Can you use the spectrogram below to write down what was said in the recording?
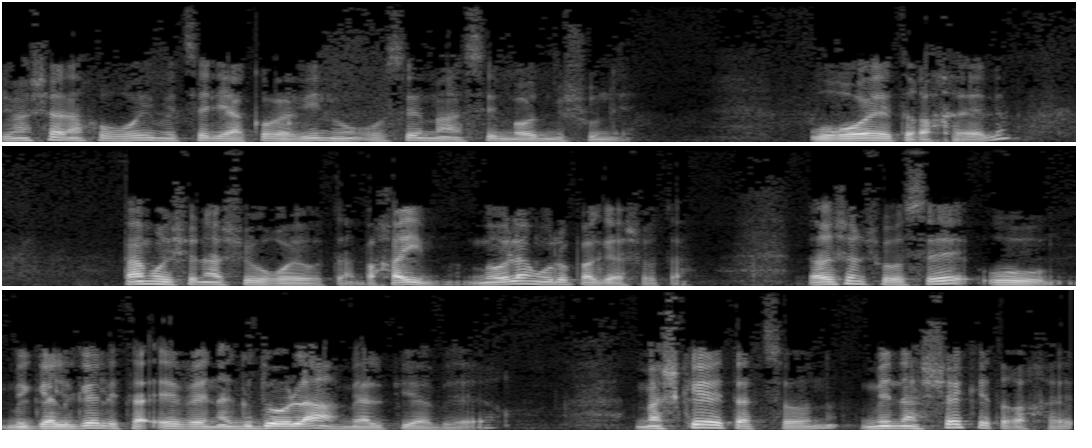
למשל, אנחנו רואים אצל יעקב אבינו, הוא עושה מעשה מאוד משונה. הוא רואה את רחל, פעם ראשונה שהוא רואה אותה, בחיים, מעולם הוא לא פגש אותה. דבר ראשון שהוא עושה, הוא מגלגל את האבן הגדולה מעל פי הבאר, משקה את הצאן, מנשק את רחל,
